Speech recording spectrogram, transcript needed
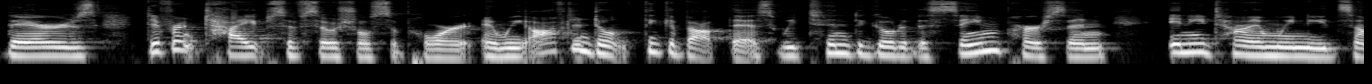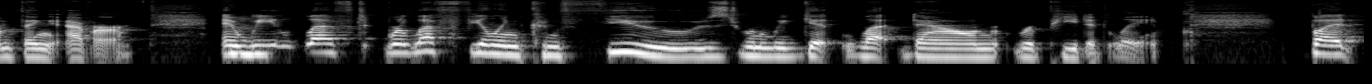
there's different types of social support, and we often don't think about this. We tend to go to the same person anytime we need something ever. And mm-hmm. we left we're left feeling confused when we get let down repeatedly. But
